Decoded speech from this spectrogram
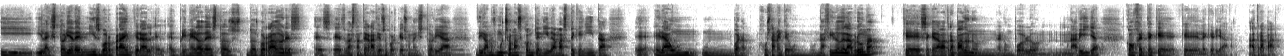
Y, y, la historia de Mistborn Prime, que era el, primero de estos dos borradores, es, es, bastante gracioso porque es una historia, digamos, mucho más contenida, más pequeñita. Eh, era un, un, bueno, justamente un, nacido de la bruma que se quedaba atrapado en un, en un pueblo, en una villa, con gente que, que le quería atrapar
